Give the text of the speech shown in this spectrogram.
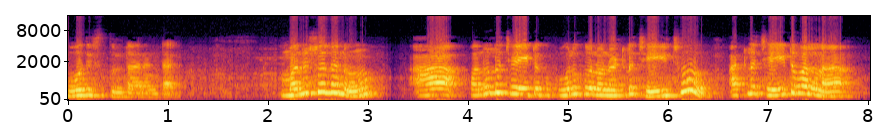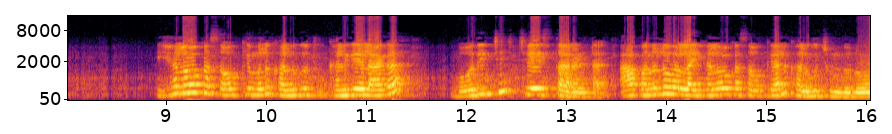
బోధిస్తుంటారంట. మనుషులను ఆ పనులు చేయుటకు పూనుకొనున్నట్లు చేయుచు అట్లు చేయటం వలన ఇహలోక సౌఖ్యములు కలుగు కలిగేలాగా బోధించి చేస్తారంట ఆ పనుల వల్ల ఇహలోక సౌఖ్యాలు కలుగుచుండును.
